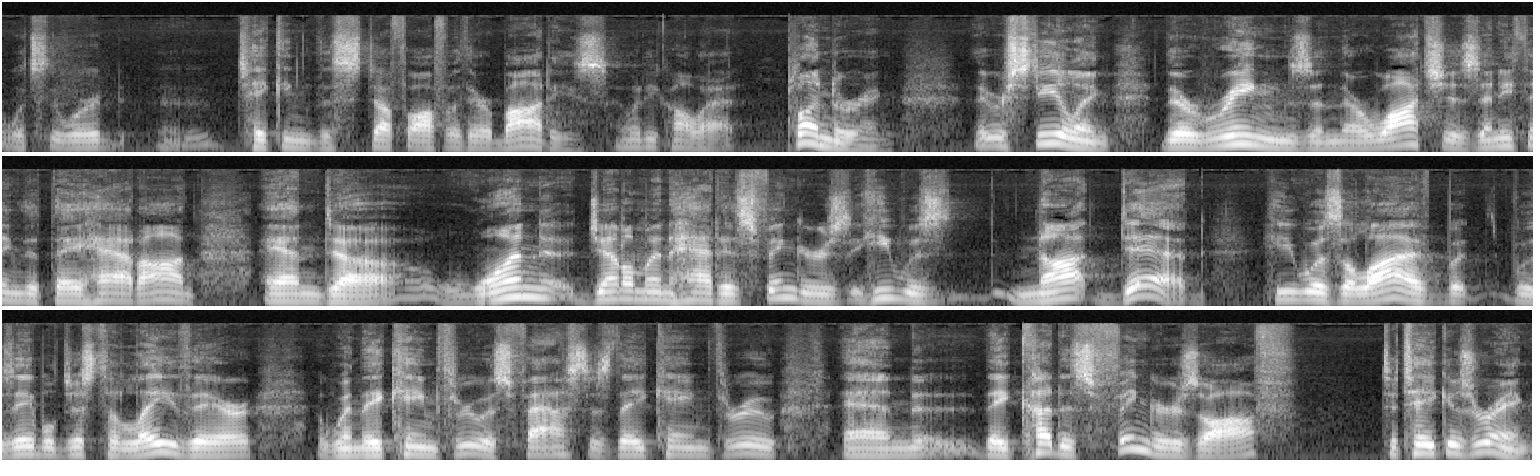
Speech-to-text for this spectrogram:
what's the word? Uh, taking the stuff off of their bodies. What do you call that? Plundering. They were stealing their rings and their watches, anything that they had on. And one gentleman had his fingers, he was not dead. He was alive, but was able just to lay there when they came through as fast as they came through. And they cut his fingers off to take his ring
